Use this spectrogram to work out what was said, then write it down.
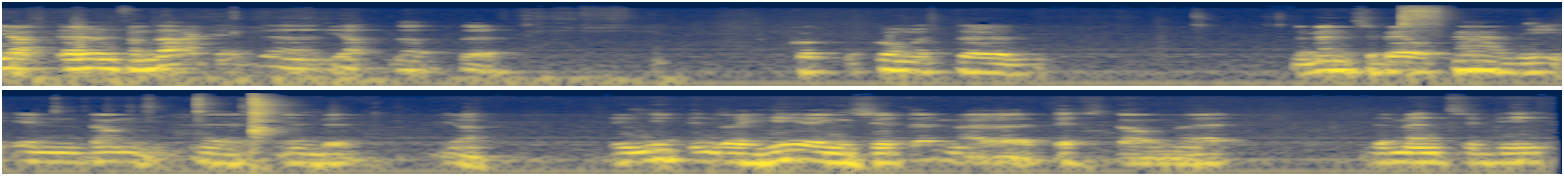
ja, eh, vandaag, eh, ja, dat eh, ko- komen de mensen bij elkaar die in dan in de, ja, die niet in de regering zitten, maar het is dan de mensen die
